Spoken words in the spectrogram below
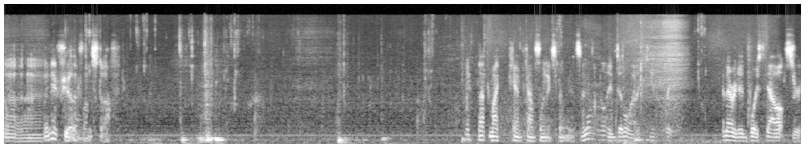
Uh, I did a few other fun stuff. Yeah, that's my camp counseling experience. I never really did a lot of camp. I never did Boy Scouts or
